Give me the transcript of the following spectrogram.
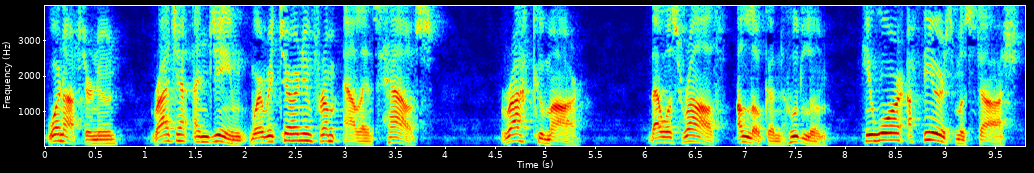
One afternoon, Rajah and Jim were returning from Allen's house. Rajkumar. That was Ralph, a local hoodlum. He wore a fierce moustache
